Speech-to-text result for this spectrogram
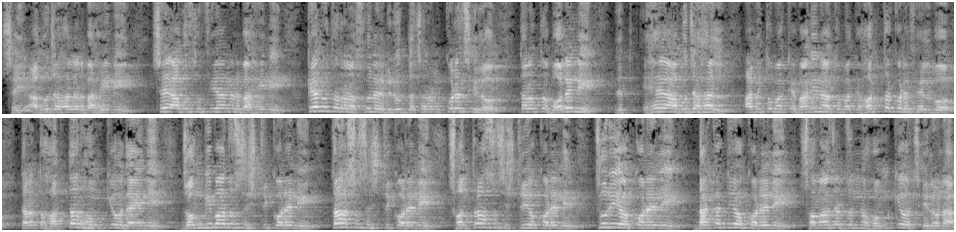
সেই আবু জাহালের বাহিনী, সেই আবু সুফিয়ানের বাহিনী, কেন তারা রাসুলের বিরুদ্ধাচরণ করেছিল? তারা তো বলেনি যে, হে আবু জাহাল, আমি তোমাকে মানি না, তোমাকে হত্যা করে ফেলব। তারা তো হত্যার হুমকিও দেয়নি, জঙ্গিবাদও সৃষ্টি করেনি, ত্রাসও সৃষ্টি করেনি, সন্ত্রাসও সৃষ্টিও করেনি, চুরিও করেনি, ডাকাতিও করেনি, সমাজের জন্য হুমকিও ছিল না।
